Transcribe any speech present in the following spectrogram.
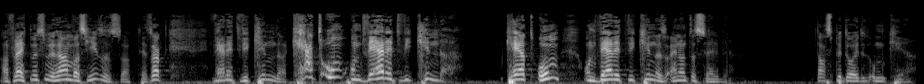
Aber vielleicht müssen wir hören, was Jesus sagt. Er sagt, werdet wie Kinder. Kehrt um und werdet wie Kinder. Kehrt um und werdet wie Kinder. Das ist ein und dasselbe. Das bedeutet Umkehr.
